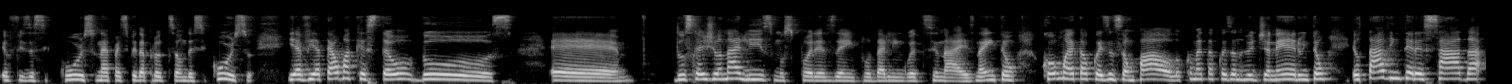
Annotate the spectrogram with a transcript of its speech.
eu fiz esse curso, né? Participei da produção desse curso, e havia até uma questão dos. É, dos regionalismos, por exemplo, da língua de sinais, né? Então, como é tal coisa em São Paulo, como é tal coisa no Rio de Janeiro. Então, eu estava interessada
